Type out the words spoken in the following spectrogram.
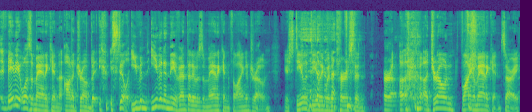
maybe it was a mannequin on a drone, but still, even even in the event that it was a mannequin flying a drone, you're still dealing with a person or a, a, drone flying a mannequin. Sorry,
